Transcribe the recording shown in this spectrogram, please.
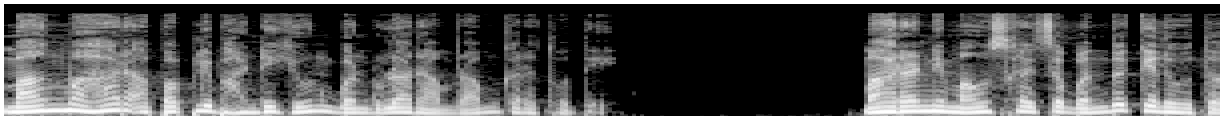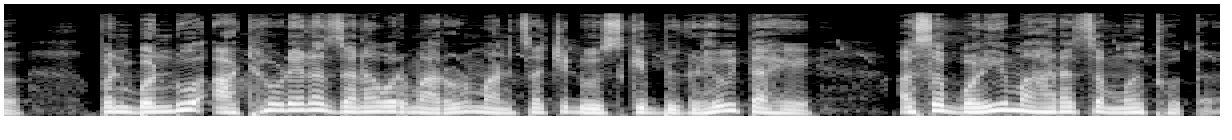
मांग महार आपापली भांडी घेऊन बंडूला रामराम करत होते. महारांनी मांस खायचं बंद केलं होतं पण बंडू आठवड्याला जनावर मारून माणसाची डोसकी बिघडवित आहे असं बळी महाराचं मत होतं.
